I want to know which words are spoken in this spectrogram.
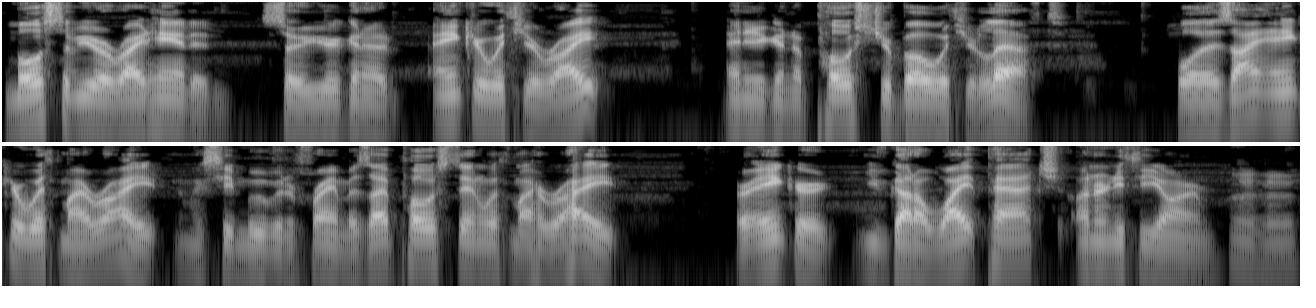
most of you are right-handed. So you're going to anchor with your right and you're going to post your bow with your left. Well, as I anchor with my right, let me see moving the frame. As I post in with my right or anchor, you've got a white patch underneath the arm. Mhm.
